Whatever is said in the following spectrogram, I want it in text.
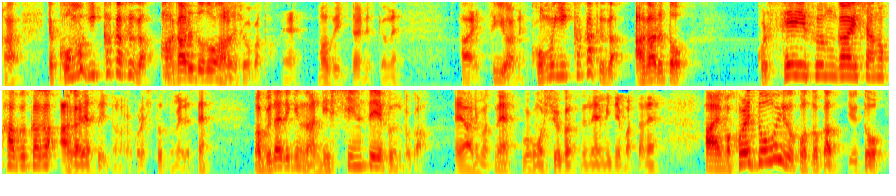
はい。じゃ、小麦価格が上がるとどうなるでしょうかとね。まず行きたいんですけどね。はい。次はね、小麦価格が上がると、これ製粉会社の株価が上がりやすいというのがこれ一つ目ですね。まあ、具体的には日清製粉とか、えー、ありますね。僕も就活でね、見てましたね。はい。まあ、これどういうことかっていうと、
